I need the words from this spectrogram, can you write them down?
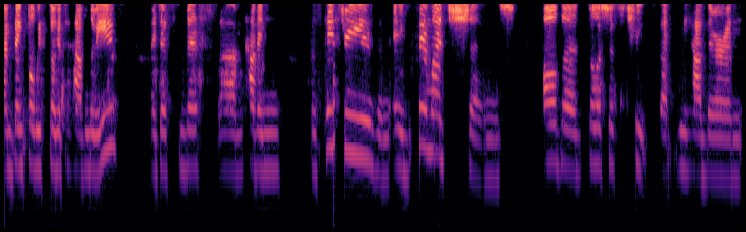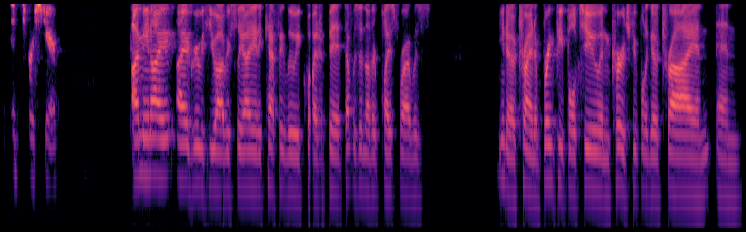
I'm thankful we still get to have Louie's. I just miss um, having those pastries and egg sandwich and all the delicious treats that we had there in its first year. I mean, I I agree with you. Obviously, I ate at Cafe Louie quite a bit. That was another place where I was, you know, trying to bring people to and encourage people to go try. And and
